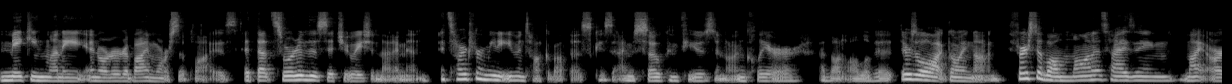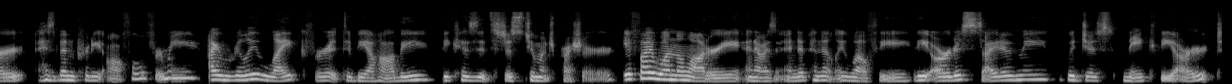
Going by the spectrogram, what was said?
making money in order to buy more supplies. But that's sort of the situation that I'm in. It's hard for me to even talk about this because I'm so confused and unclear about all of it. There's a lot going on. First of all, monetizing my art has been pretty awful for me. I really like for it to be a hobby because it's just too much pressure. If I won the lottery and I was independently wealthy, the artist side of me would just make the art,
